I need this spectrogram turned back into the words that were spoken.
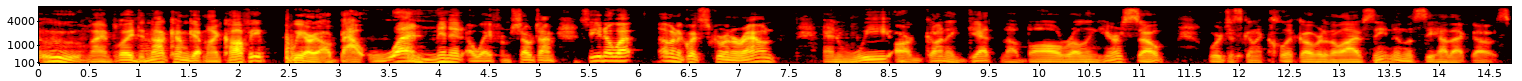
Ooh, my employee did not come get my coffee. We are about one minute away from showtime. So you know what? I'm gonna quit screwing around and we are going to get the ball rolling here. So we're just going to click over to the live scene and let's see how that goes.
